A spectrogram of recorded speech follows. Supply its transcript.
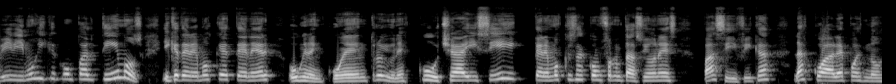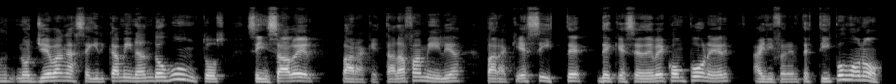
vivimos y que compartimos y que tenemos que tener un encuentro y una escucha y sí tenemos que esas confrontaciones pacíficas, las cuales pues nos, nos llevan a seguir caminando juntos sin saber para qué está la familia, para qué existe, de qué se debe componer. Hay diferentes tipos o no.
